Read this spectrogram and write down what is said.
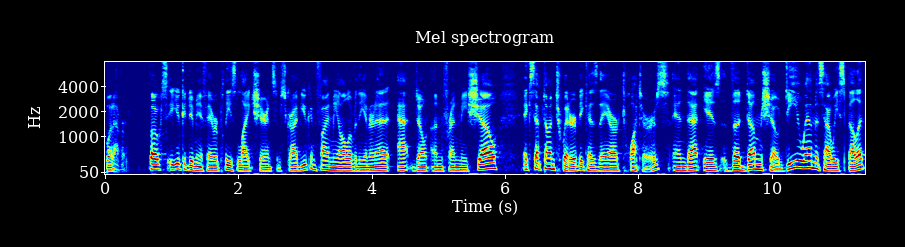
Whatever. Folks, you could do me a favor. Please like, share, and subscribe. You can find me all over the internet at Don't Unfriend Me Show, except on Twitter because they are twatters, and that is The Dumb Show. D U M is how we spell it,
